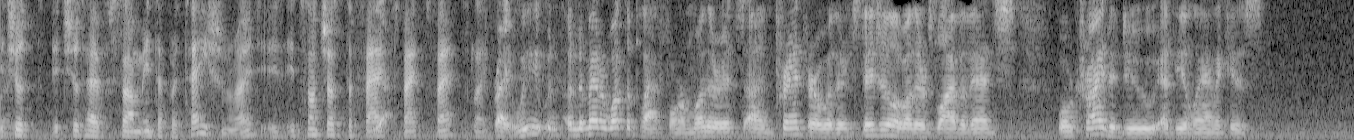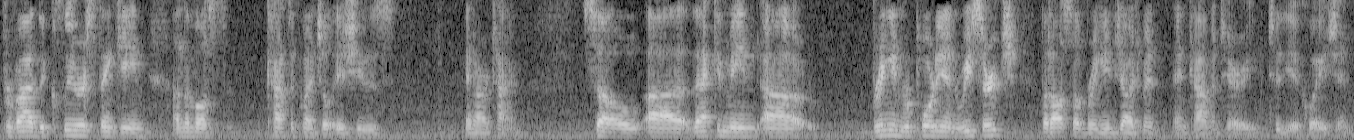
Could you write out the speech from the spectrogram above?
Right. It should it should have some interpretation, right? It, it's not just the facts, Yeah. facts, facts. Like Right. We no matter what the platform, whether it's on print or whether it's digital or whether it's live events, what we're trying to do at the Atlantic is provide the clearest thinking on the most consequential issues in our time. So uh, that can mean uh, bringing reporting and research, but also bringing judgment and commentary to the equation.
